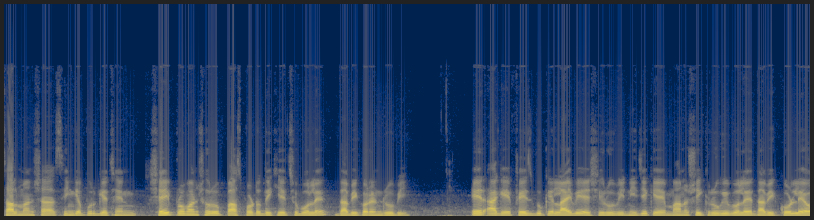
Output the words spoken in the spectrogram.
সালমান শাহ সিঙ্গাপুর গেছেন, সেই প্রমাণস্বরূপ পাসপোর্টও দেখিয়েছে বলে দাবি করেন রুবি। এর আগে ফেসবুকে লাইভে এসে রুবি নিজেকে মানসিক রুগী বলে দাবি করলেও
